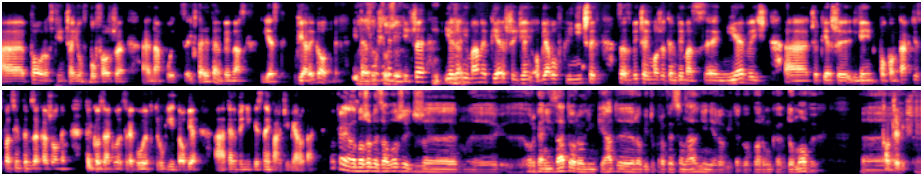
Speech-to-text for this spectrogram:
e, po rozcieńczeniu w buforze na płytce. I wtedy ten wymaz jest wiarygodny. I też musimy doktorze. wiedzieć, że jeżeli mamy pierwszy dzień objawów klinicznych, zazwyczaj może ten wymaz e, nie wyjść, e, czy pierwszy dzień po kontakcie z pacjentem zakażonym, tylko z reguły w drugiej dobie a ten wynik jest najbardziej miarodajny. Okej, ale możemy założyć, że e, organizator olimpiady robi to profesjonalnie, nie robi tego w warunkach domowych. Oczywiście.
